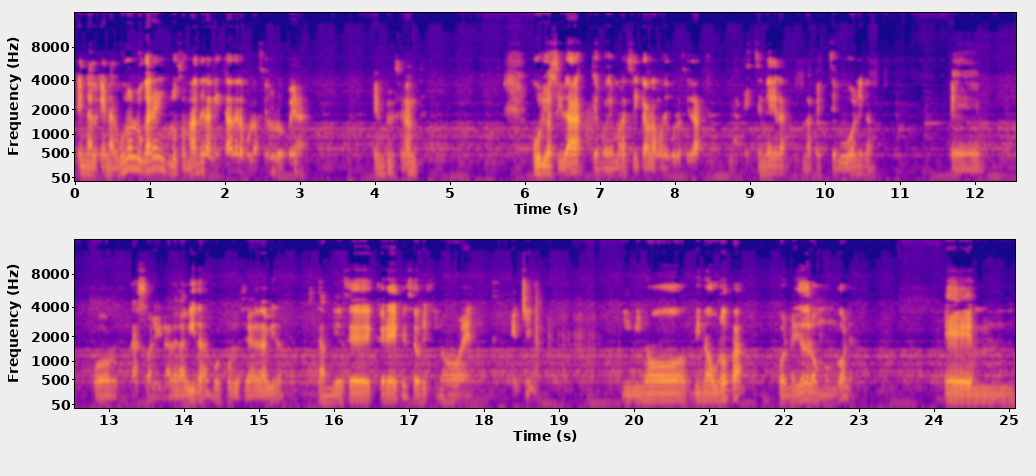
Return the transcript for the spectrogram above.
En, en, algunos lugares incluso más de la mitad de la población europea. Es impresionante. Curiosidad, que podemos decir que hablamos de curiosidad. La peste negra, la peste bubónica, eh, por casualidad de la vida, por curiosidad de la vida, también se cree que se originó en, China. Y vino, vino a Europa por medio de los mongoles. Em,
